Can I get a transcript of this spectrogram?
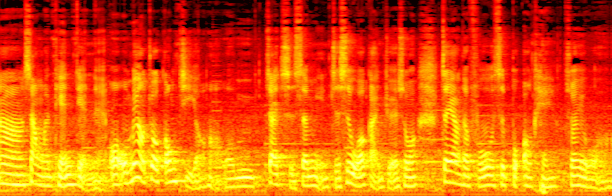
那上完甜点呢？我我没有做攻击哦，哈，我们在此声明，只是我感觉说这样的服务是不 OK，所以我，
